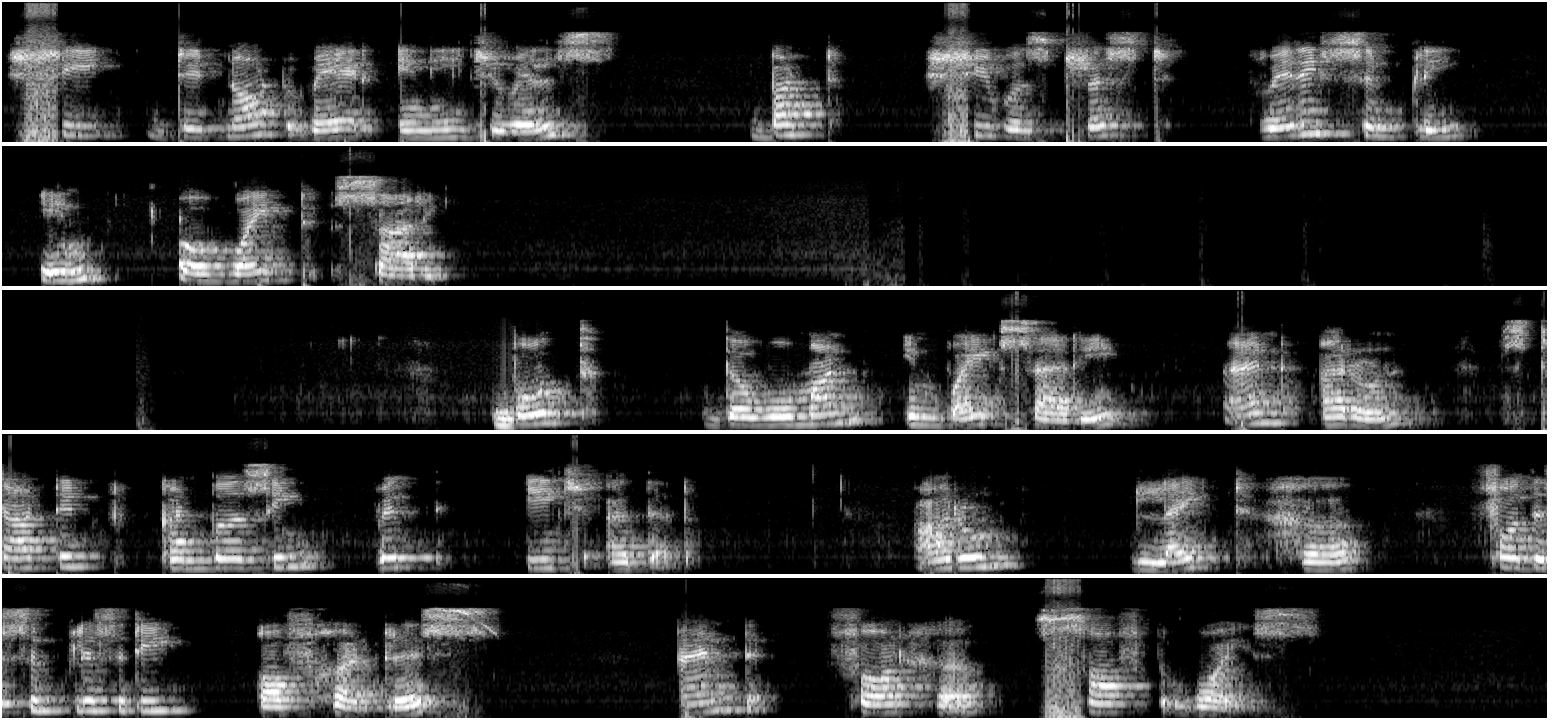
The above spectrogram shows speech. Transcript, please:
She did not wear any jewels, but She was dressed very simply in a white sari. Both the woman in white sari and Arun started conversing with each other. Arun liked her for the simplicity of her dress and for her soft voice.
